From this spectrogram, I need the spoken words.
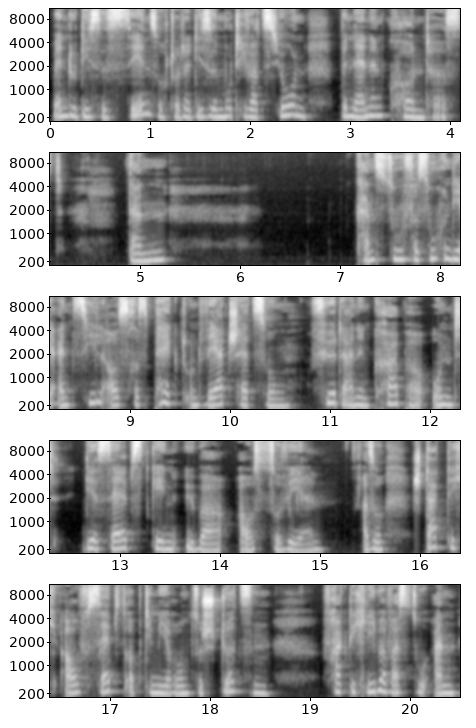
wenn du diese Sehnsucht oder diese Motivation benennen konntest, dann kannst du versuchen, dir ein Ziel aus Respekt und Wertschätzung für deinen Körper und dir selbst gegenüber auszuwählen. Also statt dich auf Selbstoptimierung zu stürzen, frag dich lieber, was du an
